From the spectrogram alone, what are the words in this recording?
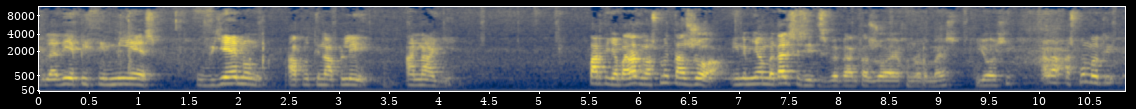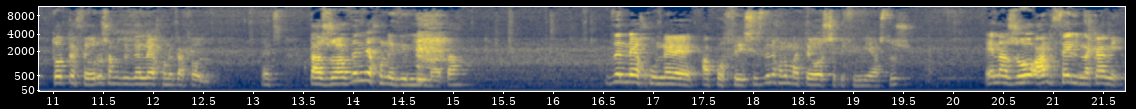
δηλαδή επιθυμίες που βγαίνουν από την απλή ανάγκη. Πάρτε για παράδειγμα ας πούμε, τα ζώα. Είναι μια μεγάλη συζήτηση βέβαια αν τα ζώα έχουν ορμές ή όχι, αλλά ας πούμε ότι τότε θεωρούσαν ότι δεν έχουν καθόλου. Έτσι. Τα ζώα δεν έχουν διλήμματα, δεν έχουν αποθήσεις, δεν έχουν ματαιώσεις επιθυμίας τους ένα ζώο, αν θέλει να κάνει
